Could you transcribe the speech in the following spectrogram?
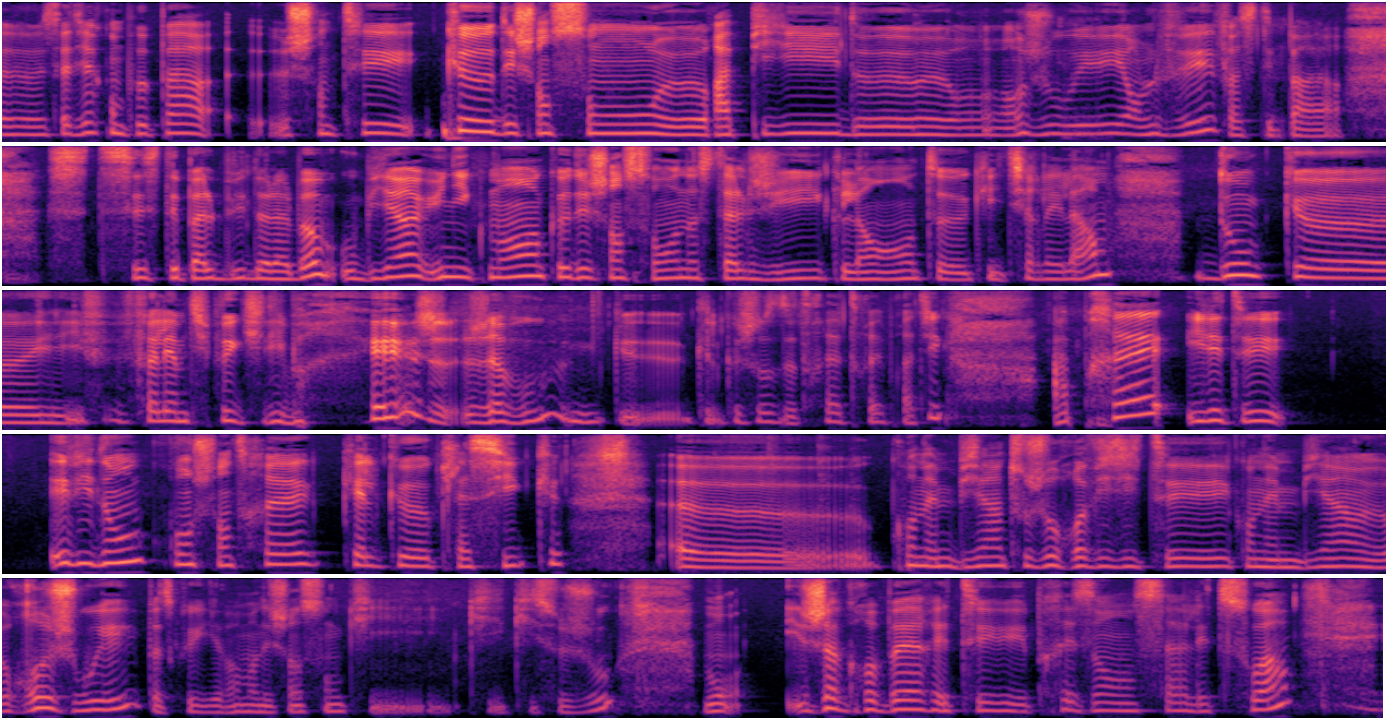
Euh, C'est-à-dire qu'on peut pas euh, chanter que des chansons euh, rapides, euh, enjouées, enlevées. Enfin, c'était pas c'était pas le but de l'album, ou bien uniquement que des chansons nostalgiques, lentes, euh, qui tirent les larmes. Donc, il fallait un petit peu équilibrer, j'avoue, que- quelque chose de très, très pratique. Après, il était évident qu'on chanterait quelques classiques euh, qu'on aime bien toujours revisiter, qu'on aime bien euh, rejouer, parce qu'il y a vraiment des chansons qui, se jouent. Jacques Robert était présent, ça allait de soi.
